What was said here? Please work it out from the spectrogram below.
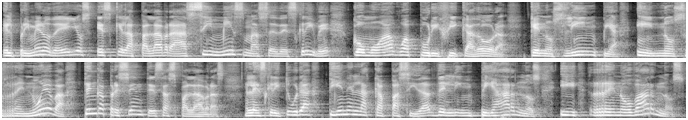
el primero de ellos es que la palabra a sí misma se describe como agua purificadora que nos limpia y nos renueva. Tenga presente esas palabras. La escritura tiene la capacidad de limpiarnos y renovarnos.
